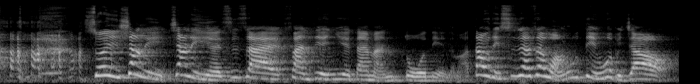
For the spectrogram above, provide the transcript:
所以像你像你也是在饭店业待蛮多年的嘛，到底是要在网络订会比较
